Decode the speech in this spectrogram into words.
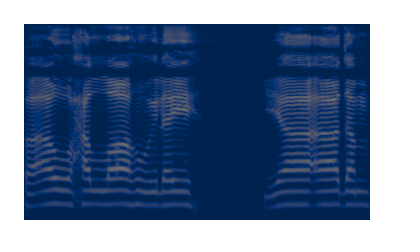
فأوحى الله إليه يا آدم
